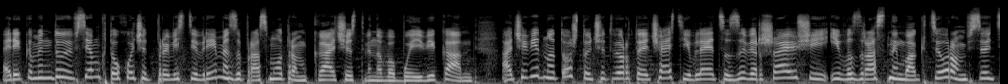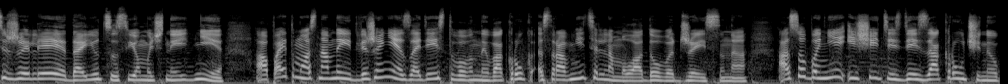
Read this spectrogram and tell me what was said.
Рекомендую всем, кто хочет провести время за просмотром качественного боевика. Очевидно то, что четвертая часть является завершающей и возрастным актерам все тяжелее даются съемочные дни. А поэтому основные движения задействованы вокруг сравнительно молодого Джейсона. Особо не ищите здесь закрученную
